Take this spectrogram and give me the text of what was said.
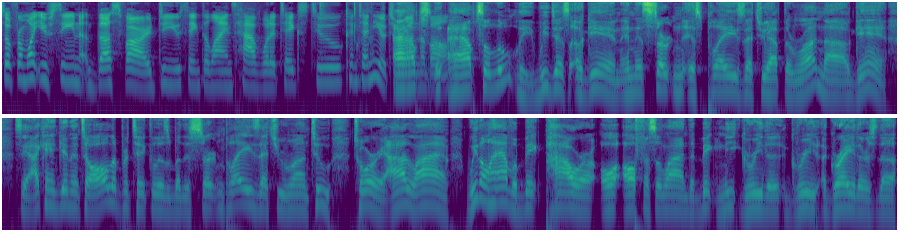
So, from what you've seen thus far, do you think the Lions have what it takes to continue to Abs- run the ball? Absolutely. We just again, and it's certain it's plays that you have to run now. Again, see, I can't get into all the particulars, but there's certain plays that you run too. Tori, our line, we don't have a big power or offensive line, the big meat greeter, graders, the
